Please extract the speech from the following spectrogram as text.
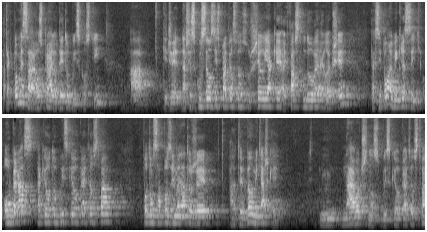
A tak poďme sa rozprávať o tejto blízkosti a keďže naše skúsenosti s priateľstvom sú všelijaké, aj fast foodové, aj lepšie, tak si poďme vykresliť obraz takéhoto blízkeho priateľstva, potom sa pozrieme na to, že ale to je veľmi ťažké. Náročnosť blízkeho priateľstva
